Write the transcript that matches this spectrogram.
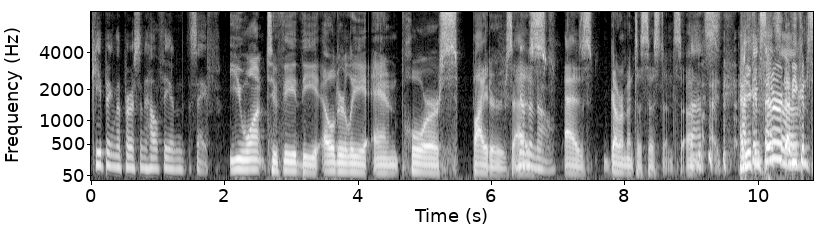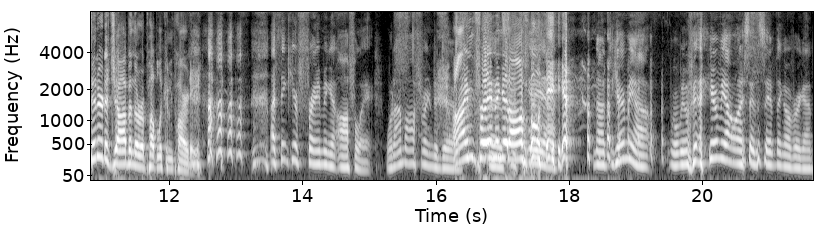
keeping the person healthy and safe. You want to feed the elderly and poor spiders No, no, as no. as government assistance. Um, have I you considered that's have a- you considered a job in the Republican Party? I think you're framing it awfully. What I'm offering to do, I'm framing is- it awfully. Yeah, yeah. Now, hear me out. Well, we, hear me out while I say the same thing over again.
